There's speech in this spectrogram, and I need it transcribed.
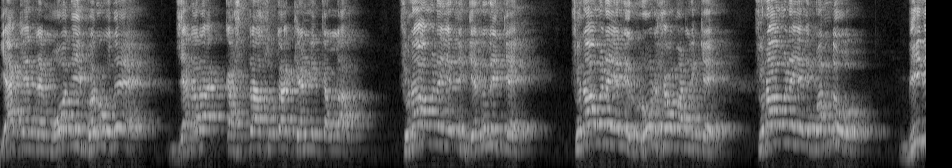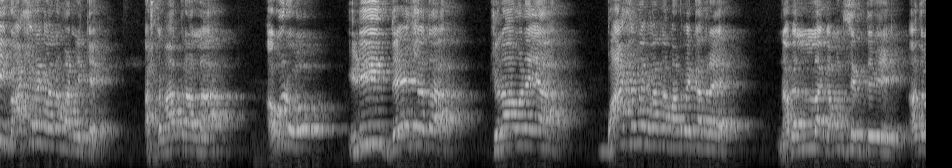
ಯಾಕೆಂದ್ರೆ ಮೋದಿ ಬರುವುದೇ ಜನರ ಕಷ್ಟ ಸುಖ ಕೇಳಲಿಕ್ಕಲ್ಲ. ಚುನಾವಣೆಯಲ್ಲಿ ಗೆಲ್ಲಲಿಕ್ಕೆ ಚುನಾವಣೆಯಲ್ಲಿ ರೋಡ್ ಶೋ ಮಾಡಲಿಕ್ಕೆ, ಚುನಾವಣೆಯಲ್ಲಿ ಬಂದು ಬೀದಿ ಭಾಷಣಗಳನ್ನು ಮಾಡಲಿಕ್ಕೆ. ಅಷ್ಟು ಮಾತ್ರ ಅಲ್ಲ, ಅವರು ಇಡೀ ದೇಶದ ಚುನಾವಣೆಯ ಭಾಷಣಗಳನ್ನು ಮಾಡಬೇಕಾದ್ರೆ ನಾವೆಲ್ಲ ಗಮನಿಸಿರ್ತೀವಿ. ಅದು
